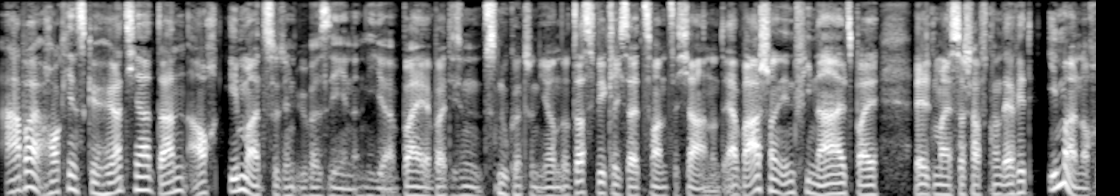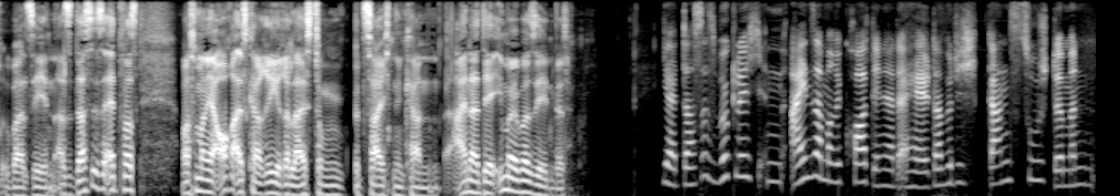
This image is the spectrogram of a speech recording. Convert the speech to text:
Aber Hawkins gehört ja dann auch immer zu den Übersehenen hier bei, bei diesen Snooker-Turnieren und das wirklich seit 20 Jahren. Und er war schon in Finals bei Weltmeisterschaften und er wird immer noch übersehen. Also das ist etwas, was man ja auch als Karriereleistung bezeichnen kann. Einer, der immer übersehen wird. Ja, das ist wirklich ein einsamer Rekord, den er da hält. Da würde ich ganz zustimmen.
